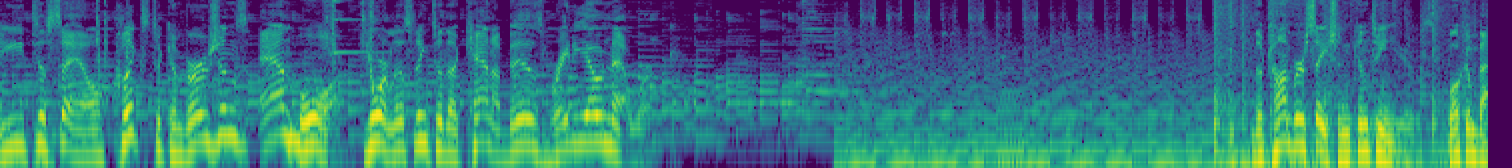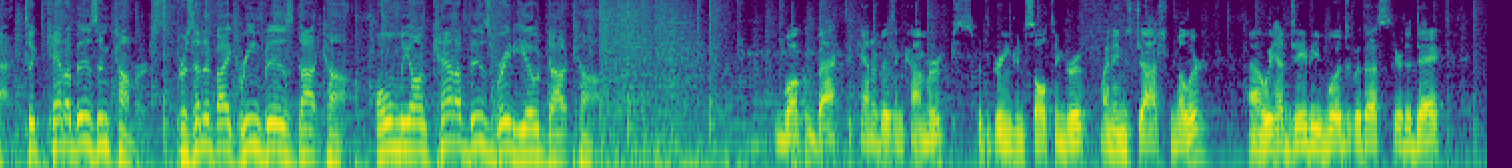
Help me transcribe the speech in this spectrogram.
Seed to sale, clicks to conversions, and more. You're listening to the Cannabis Radio Network. The conversation continues. Welcome back to Cannabis and Commerce, presented by GreenBiz.com, only on CannabisRadio.com. Welcome back to Cannabis and Commerce with the Green Consulting Group. My name is Josh Miller. Uh, we have JB Woods with us here today.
